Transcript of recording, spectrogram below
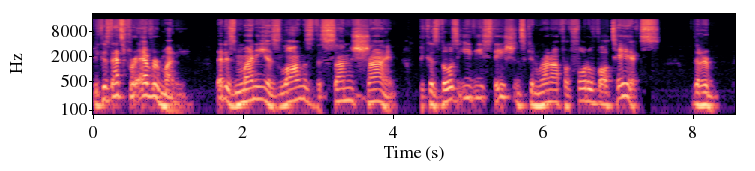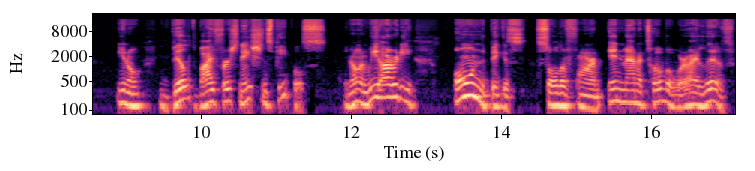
because that's forever money. That is money as long as the sun shine because those EV stations can run off of photovoltaics that are, you know, built by First Nations peoples, you know, and we already own the biggest solar farm in Manitoba where I live,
